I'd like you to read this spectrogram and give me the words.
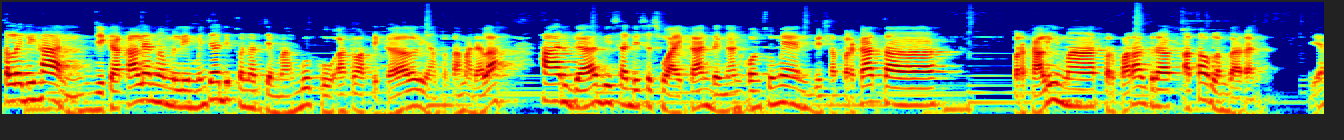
kelebihan jika kalian memilih menjadi penerjemah buku atau artikel yang pertama adalah harga bisa disesuaikan dengan konsumen bisa per kata per kalimat per paragraf atau lembaran ya.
